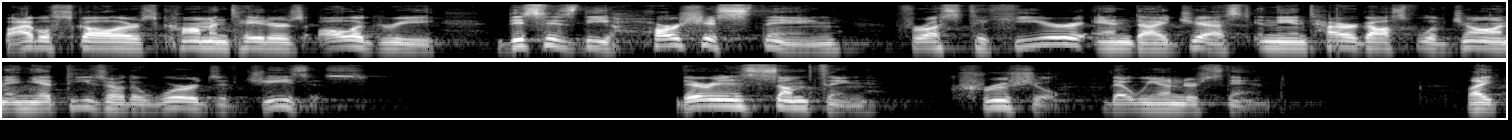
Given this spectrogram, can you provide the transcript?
Bible scholars, commentators all agree this is the harshest thing for us to hear and digest in the entire Gospel of John, and yet these are the words of Jesus. There is something crucial that we understand. Like,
